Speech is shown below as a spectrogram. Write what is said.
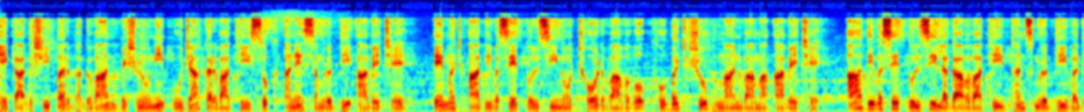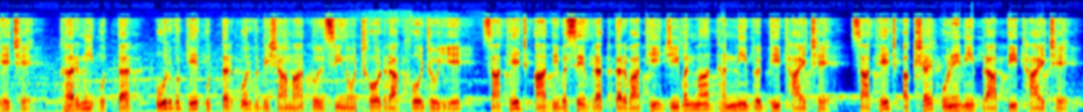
એકાદશી પર ભગવાન વિષ્ણુની પૂજા કરવાથી સુખ અને સમૃદ્ધિ આવે છે. તેમજ આ દિવસે તુલસીનો છોડ વાવવો ખૂબ જ શુભ માનવામાં આવે છે. આ દિવસે તુલસી લગાવવાથી ધન સમૃદ્ધિ વધે છે. ઘરની ઉત્તર, પૂર્વ કે ઉત્તર પૂર્વ દિશામાં તુલસીનો છોડ રાખવો જોઈએ. સાથે જ આ દિવસે વ્રત કરવાથી જીવનમાં ધનની વૃદ્ધિ થાય છે. સાથે જ અક્ષય પુણ્યની પ્રાપ્તિ થાય છે.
